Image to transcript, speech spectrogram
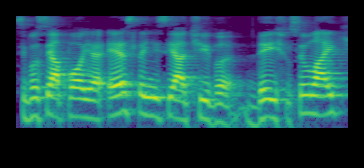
Se você apoia esta iniciativa, deixe o seu like.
